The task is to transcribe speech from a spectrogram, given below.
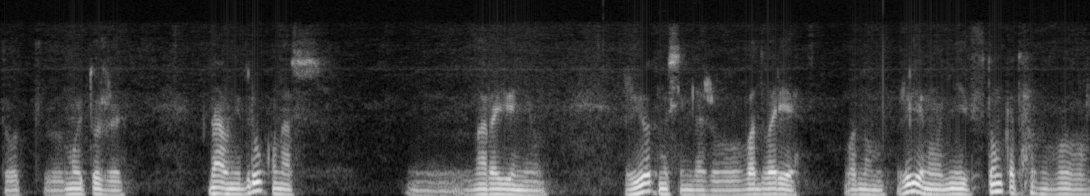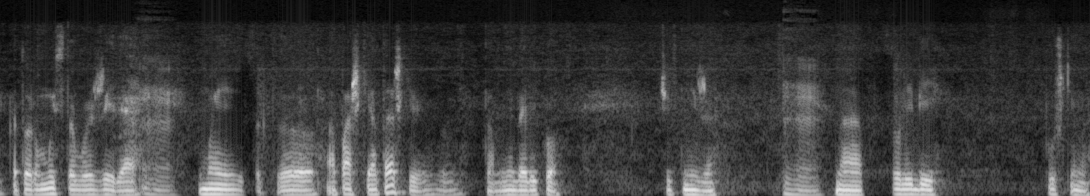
Это вот мой тоже давний друг у нас на районе он живет, мы с ним даже во дворе в одном жили, но не в том, в котором мы с тобой жили, а мы э, Апашки-Аташки, там недалеко, чуть ниже, uh-huh. на Тулебей, Пушкина.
